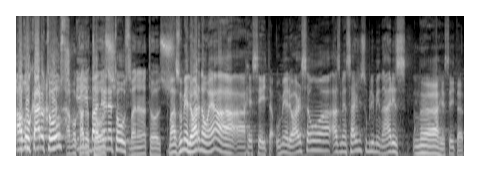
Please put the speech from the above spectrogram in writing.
avocado toast Avocado e toast. banana toast. Banana toast. Mas o melhor não é a, a receita. O melhor são a- as mensagens subliminares na receita.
